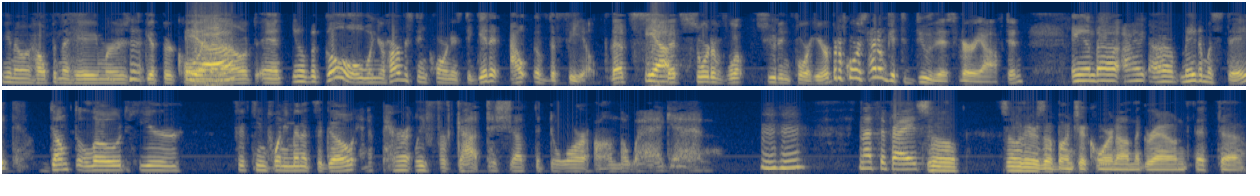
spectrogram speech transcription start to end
you know, helping the hammers get their corn yeah. out, and you know, the goal when you're harvesting corn is to get it out of the field. That's yeah. that's sort of what we're shooting for here. But of course, I don't get to do this very often. And uh, I uh, made a mistake, dumped a load here 15, 20 minutes ago, and apparently forgot to shut the door on the wagon. Mm-hmm. Not surprised. So, so there's a bunch of corn on the ground that uh,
